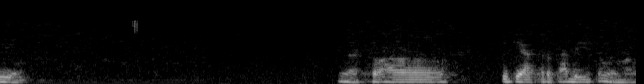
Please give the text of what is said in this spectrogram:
iya nah soal psikiater tadi itu memang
